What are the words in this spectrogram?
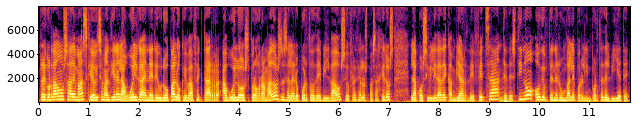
Recordamos además que hoy se mantiene la huelga en Air Europa, lo que va a afectar a vuelos programados desde el aeropuerto de Bilbao. Se ofrece a los pasajeros la posibilidad de cambiar de fecha, de destino o de obtener un vale por el importe del billete.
